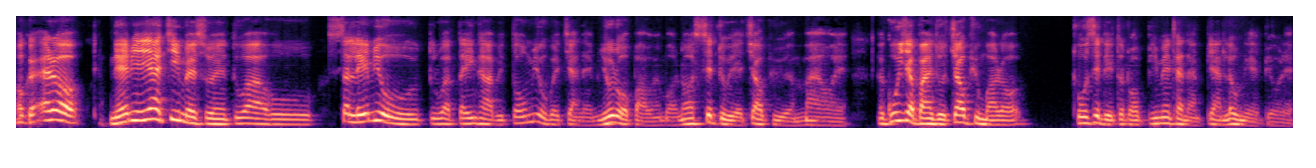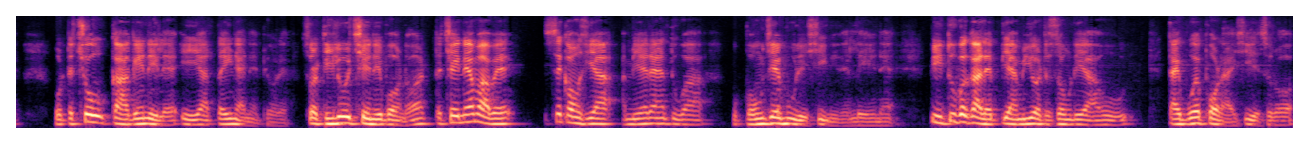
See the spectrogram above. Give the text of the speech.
ဟုတ်ကဲ့အဲ့တော့နယ်မြေရကြည့်မယ်ဆိုရင် तू ကဟို14မြို့ तू ကတိန်းထားပြီး3မြို့ပဲကြံတယ်မြို့တော်ပါဝင်ပေါ့နော်စစ်တူရဲ့ကြောက်ဖြူရဲ့မှန်အောင်ရဲ့အခုရက်ပိုင်းဆိုကြောက်ဖြူမှာတော့ထိုးစစ်တွေတော်တော်ပြင်းပြင်းထန်ထန်ပြန်လုံနေတယ်ပြောတယ် ဟိုတချို့ကာကင်းတွေလည်းအေးရတိန်းနိုင်တယ်ပြောတယ်ဆိုတော့ဒီလိုအခြေအနေပေါ့နော်တစ်ချိန်တည်းမှာပဲစစ်ကောင်စီကအမြဲတမ်း तू ကဟိုဘုံကျဲမှုတွေရှိနေတယ်လေနဲ့ပြီးသူ့ဘက်ကလည်းပြန်ပြီးတော့တစုံတရာဟိုတိုက်ပွဲဖော်တာရှိတယ်ဆိုတော့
